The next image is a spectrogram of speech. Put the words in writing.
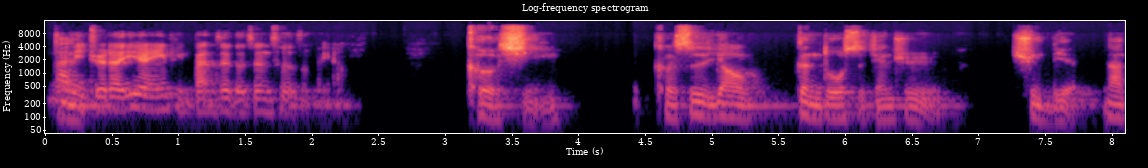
那你觉得一人一平板这个政策怎么样？可行，可是要更多时间去训练。那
